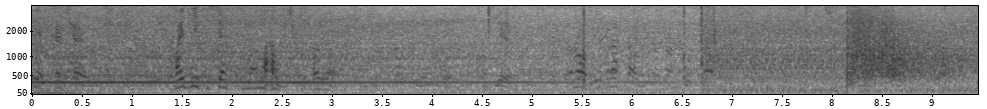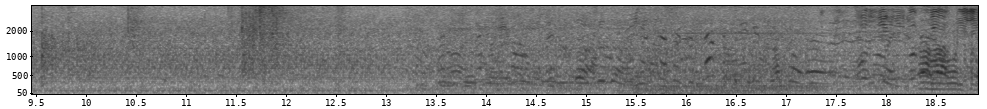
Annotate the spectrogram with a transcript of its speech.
Нет, качаю. Пойдите, сядьте на лавочку, пожалуйста. Роб, не бросай. Ага, вон там.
